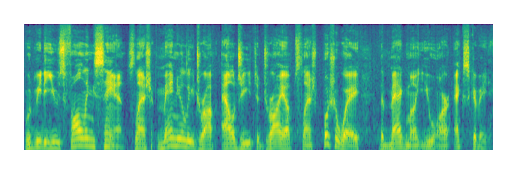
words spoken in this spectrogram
would be to use falling sand slash manually drop algae to dry up slash push away the magma you are excavating.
